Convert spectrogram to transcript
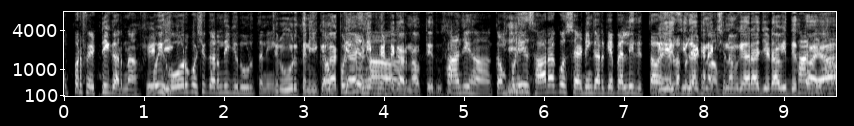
ਉੱਪਰ ਫਿੱਟ ਹੀ ਕਰਨਾ। ਕੋਈ ਹੋਰ ਕੁਝ ਕਰਨ ਦੀ ਜ਼ਰੂਰਤ ਨਹੀਂ। ਜ਼ਰੂਰਤ ਨਹੀਂ। ਕੱਲਾ ਕੈਬਨ ਹੀ ਫਿੱਟ ਕਰਨਾ ਉੱਤੇ ਤੁਸੀਂ। ਹਾਂਜੀ ਹਾਂ ਕੰਪਨੀ। ਨੇ ਸਾਰਾ ਕੁਝ ਸੈਟਿੰਗ ਕਰਕੇ ਪਹਿਲੇ ਹੀ ਦਿੱਤਾ ਹੋਇਆ ਏਸੀ ਦਾ। ਕਨੈਕਸ਼ਨ ਵਗੈਰਾ ਜਿਹੜਾ ਵੀ ਦਿੱਤਾ ਹੋਇਆ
